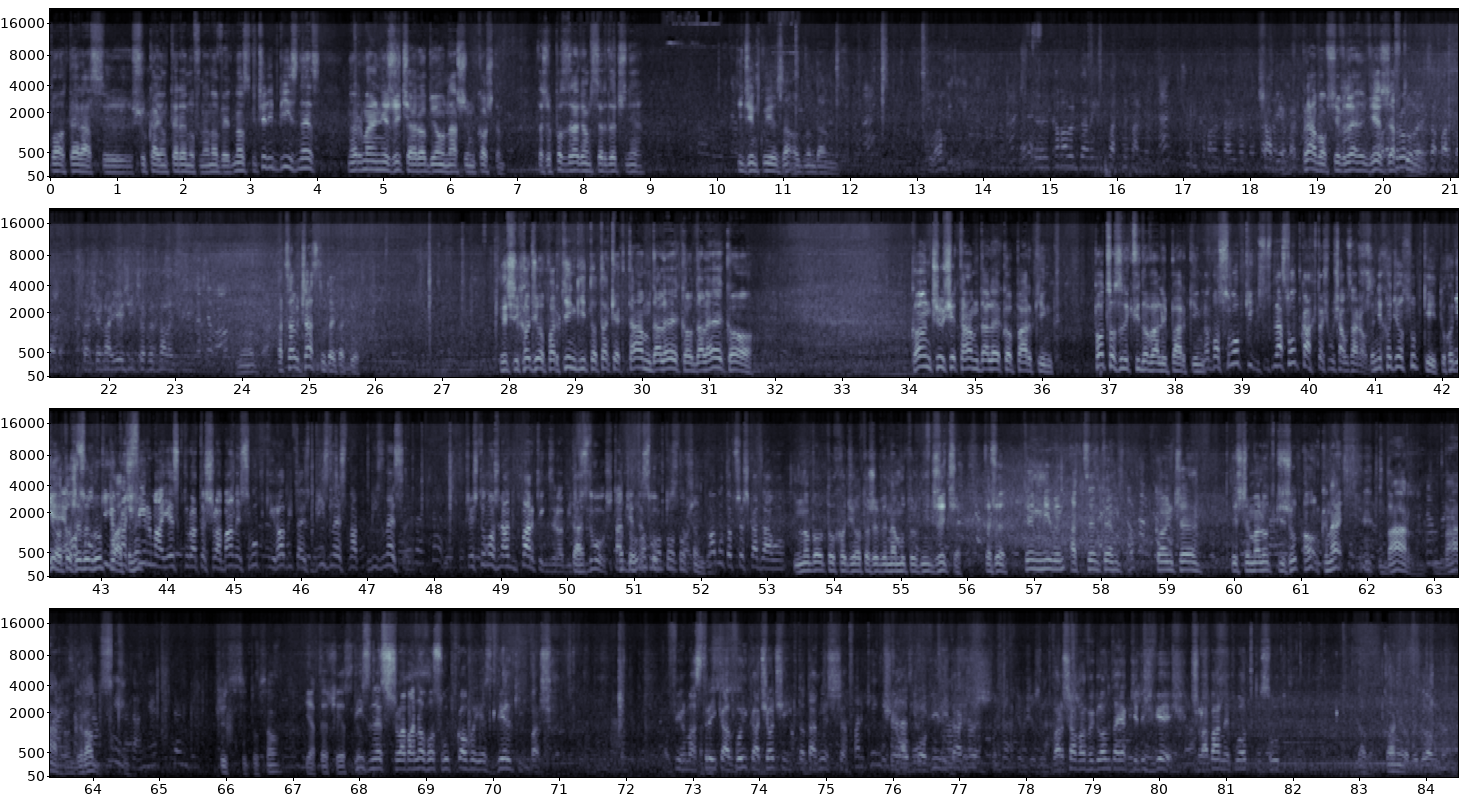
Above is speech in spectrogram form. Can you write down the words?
Po teraz y, szukają terenów na nowe jednostki, czyli biznes normalnie życia robią naszym kosztem. Także pozdrawiam serdecznie i dziękuję za oglądanie. Kawałek dalej jest płatny parking, czyli kawałek dalej Trzeba wjechać. Prawo się wle, wjeżdża w Trudno tunel. jest zaparkować. Trzeba się najeździć, żeby znaleźć miejsce. No. A cały czas tutaj tak jest. Jeśli chodzi o parkingi, to tak jak tam daleko, daleko. Kończył się tam daleko parking. Po co zlikwidowali parking? No bo słupki, na słupkach ktoś musiał zarobić. To nie chodzi o słupki, tu chodzi Nie, o to, żeby był słupki jakaś płatny. firma jest, która te szlabany słupki robi, to jest biznes nad biznesem. Przecież tu można parking zrobić Tak. wzdłuż, tam O gdzie tu, te o tu, słupki o tu, o tu stoją. wszędzie. Komu to przeszkadzało? No bo to chodzi o to, żeby nam utrudnić życie. Także tym miłym akcentem kończę. Jeszcze malutki rzut. O, knaj... Bar, bar grodzki. Wszyscy tu są. Ja też jestem. Biznes szlabanowo-słupkowy jest wielki w Warszawie. Firma stryjka, wujka, cioci i kto tam jeszcze się obłowili, także Warszawa wygląda jak kiedyś wieś. Szlabany, płotki, słupki. Dobra, Tak to wygląda.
